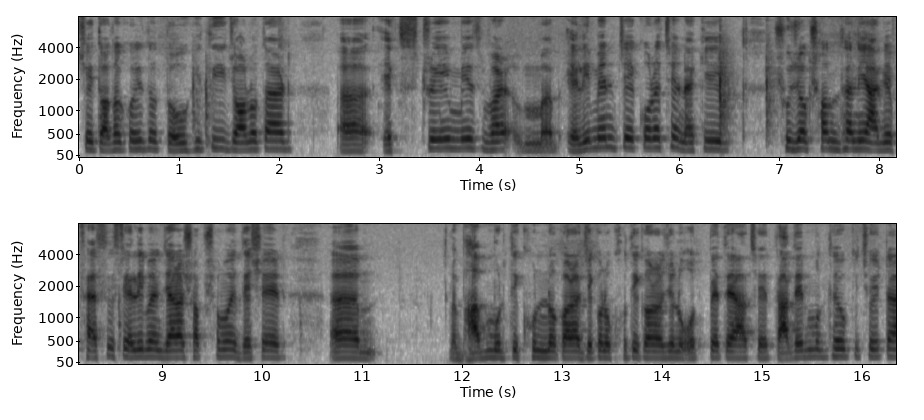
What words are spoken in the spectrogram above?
সেই তথাকথিত তৌহিতি জনতার এক্সট্রিমিস্ট এলিমেন্ট যে করেছে নাকি সুযোগ সন্ধানী আগে ফ্যাসিস্ট এলিমেন্ট যারা সবসময় দেশের ভাবমূর্তি ক্ষুণ্ণ করা যে কোনো ক্ষতি করার জন্য ওত পেতে আছে, তাদের মধ্যেও কিছু এটা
